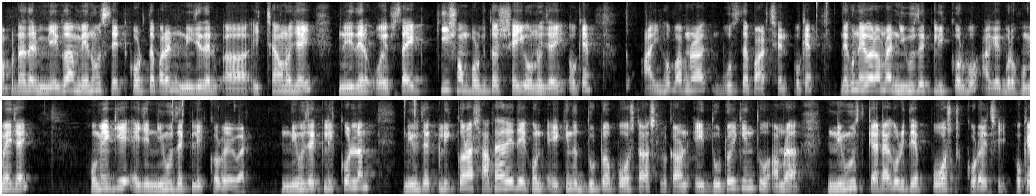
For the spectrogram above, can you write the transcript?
আপনাদের মেগা মেনু সেট করতে পারেন নিজেদের ইচ্ছা অনুযায়ী, নিজেদের ওয়েবসাইট কি সম্পর্কিত সেই অনুযায়ী ওকে তো আই হোপ আপনারা বুঝতে পারছেন ওকে দেখুন, এবার আমরা নিউজে ক্লিক করব, আগে একবার হোমে যাই। হোমে গিয়ে এই যে নিউজে ক্লিক করব এবার। নিউজে ক্লিক করলাম নিউজে ক্লিক করার সাথে সাথেই দেখুন এই কিন্তু দুটো পোস্ট আসলো। কারণ এই দুটোই কিন্তু আমরা নিউজ ক্যাটাগরিতে পোস্ট করেছি ওকে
